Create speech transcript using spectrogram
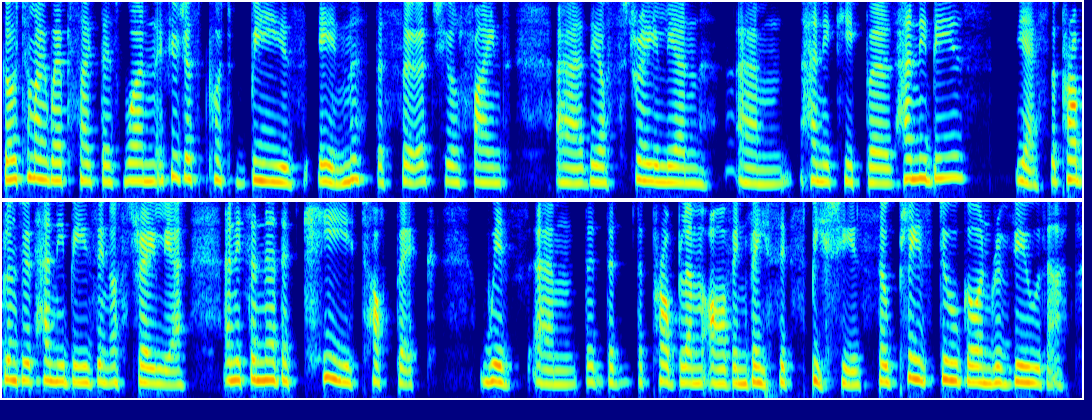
go to my website. There's one, if you just put bees in the search, you'll find uh, the Australian um, honeykeepers, honeybees. Yes, the problems with honeybees in Australia. And it's another key topic with um, the, the, the problem of invasive species. So please do go and review that.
